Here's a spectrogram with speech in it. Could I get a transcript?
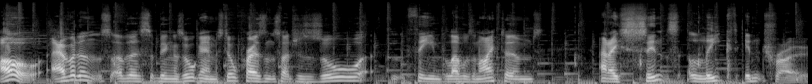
Oh, evidence of this being a Zool game is still present, such as Zool-themed levels and items, and a since leaked intro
